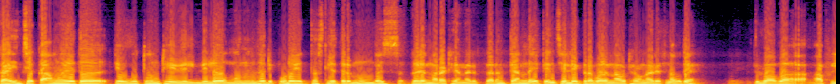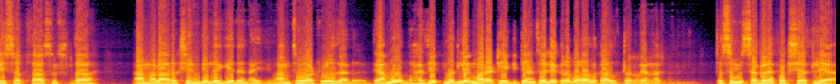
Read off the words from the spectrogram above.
काहींचे काम येतं ते उतून ठेवील बिलं म्हणून जरी पुढे येत नसले तरी मुंबईत सगळे मराठी येणार आहेत. कारण त्यांनाही त्यांचे लेकरा बाळ नाव ठेवणार आहेत ना उद्या. की बाबा आपली सत्ता असून सुद्धा आम्हाला आरक्षण दिलं गेलं नाही. आमचं वाटलं झालं. त्यामुळे भाजपमधले मराठी त्यांचा त्यांच्या लेकरा काल काय उत्तर देणार? तसं मी सगळ्या पक्षातल्या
